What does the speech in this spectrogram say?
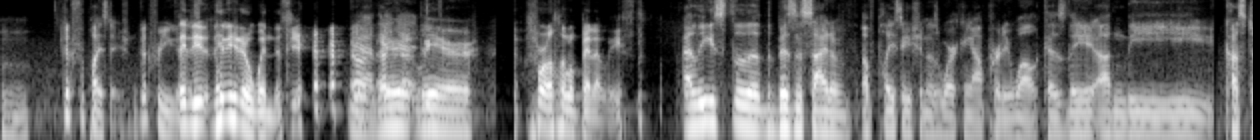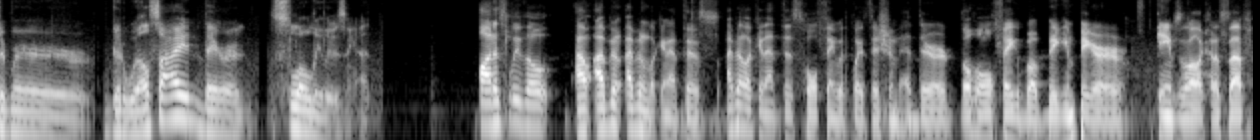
hmm Good for PlayStation. Good for you They need they needed to win this year. Yeah, or they're they're for a little bit at least. at least the the business side of of PlayStation is working out pretty well because they on the customer goodwill side they're slowly losing it. Honestly, though, I, I've been I've been looking at this. I've been looking at this whole thing with PlayStation and their the whole thing about big and bigger games and all that kind of stuff.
